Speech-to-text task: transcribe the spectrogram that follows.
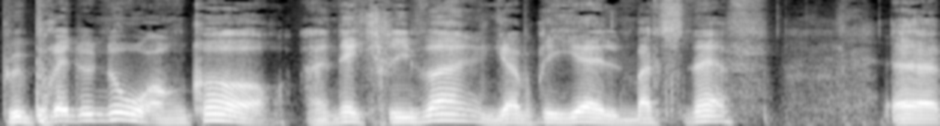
Plus près de nous encore, un écrivain, Gabriel Matzneff, euh,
